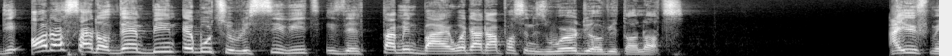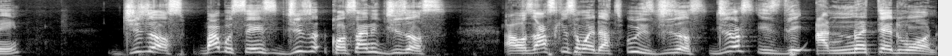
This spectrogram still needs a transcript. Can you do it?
the other side of them being able to receive it is determined by whether that person is worthy of it or not. Are you with me? Jesus, Bible says Jesus concerning Jesus. I was asking someone that who is Jesus? Jesus is the anointed one.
